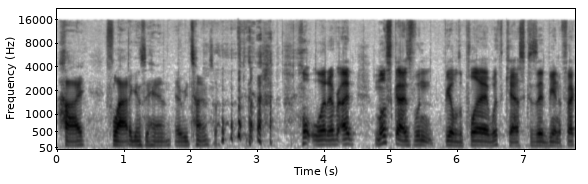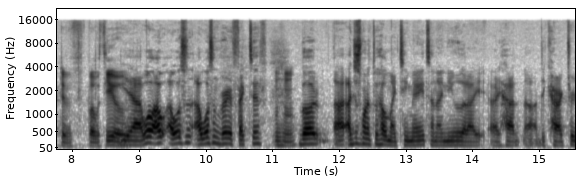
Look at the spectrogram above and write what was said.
high, flat against the hand every time. So Whatever. I most guys wouldn't be able to play with cast because they'd be ineffective, but with you, yeah, well, I, I wasn't I wasn't very effective, hmm but uh, I just wanted to help my teammates, and I knew that I I had uh, the character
